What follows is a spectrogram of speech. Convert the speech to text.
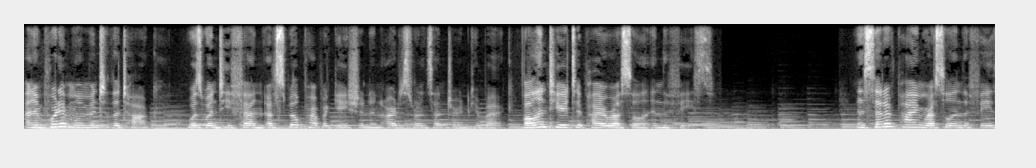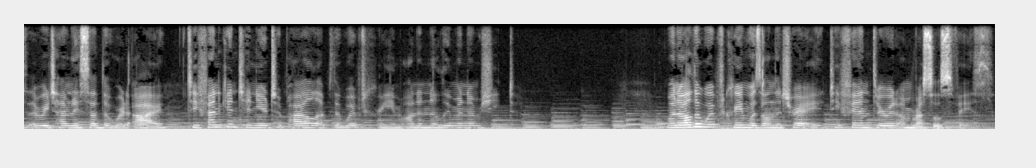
An important moment to the talk was when Tiffen of Spill Propagation and Artist Run Center in Quebec volunteered to pie Russell in the face. Instead of pieing Russell in the face every time they said the word I, Tiffen continued to pile up the whipped cream on an aluminum sheet. When all the whipped cream was on the tray, Tiffen threw it on Russell's face.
